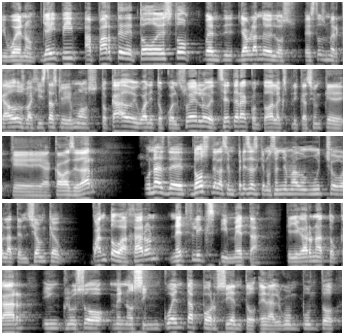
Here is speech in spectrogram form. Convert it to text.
Y bueno, JP, aparte de todo esto, ya hablando de los, estos mercados bajistas que hemos tocado, igual y tocó el suelo, etcétera, con toda la explicación que, que acabas de dar. Unas de dos de las empresas que nos han llamado mucho la atención, que cuánto bajaron, Netflix y Meta, que llegaron a tocar incluso menos 50% en algún punto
